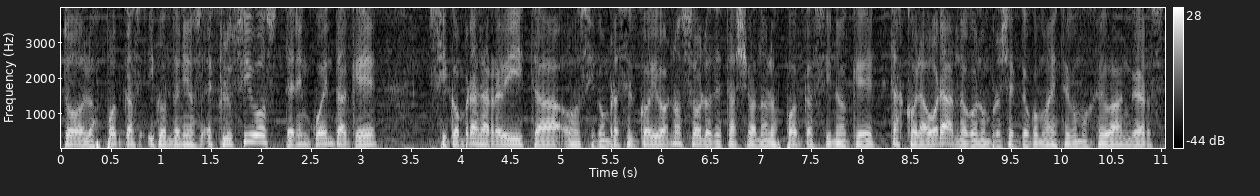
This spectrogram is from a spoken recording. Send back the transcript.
todos los podcasts y contenidos exclusivos. Ten en cuenta que si compras la revista o si compras el código, no solo te estás llevando los podcasts, sino que estás colaborando con un proyecto como este, como Headbangers.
